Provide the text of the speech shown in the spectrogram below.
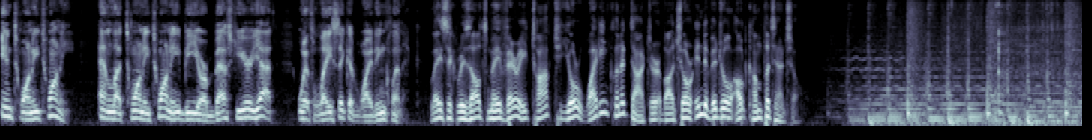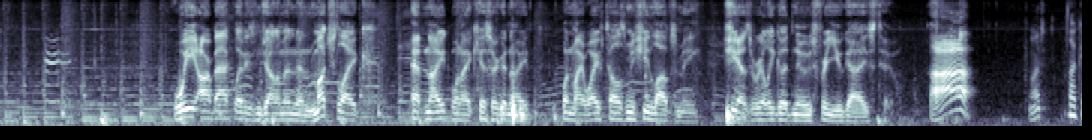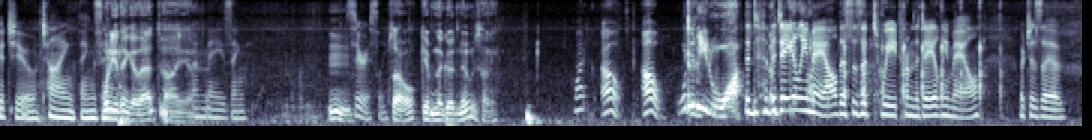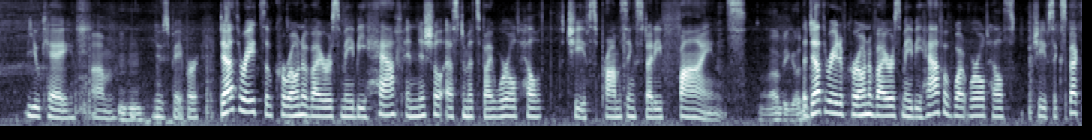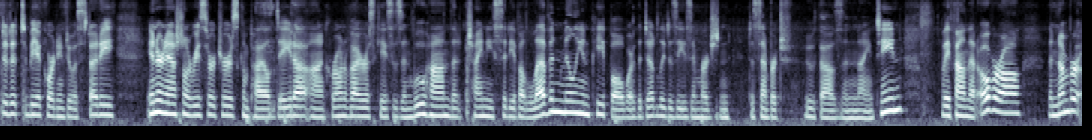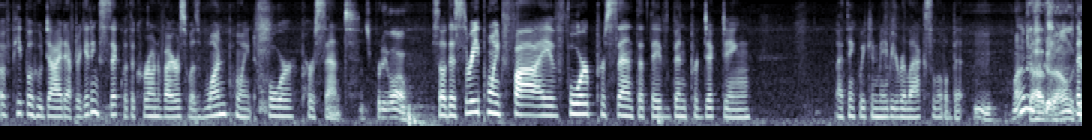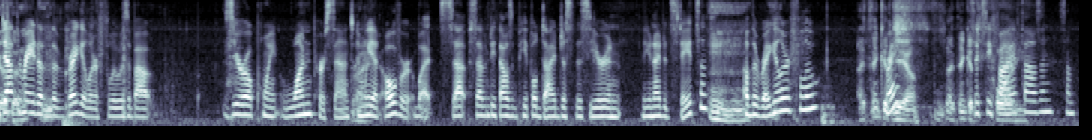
in 2020. And let 2020 be your best year yet with LASIK at Whiting Clinic. LASIK results may vary. Talk to your Whiting Clinic doctor about your individual outcome potential. We are back, ladies and gentlemen, and much like at night when I kiss her goodnight, when my wife tells me she loves me, she has really good news for you guys too. Ah! What? Look at you tying things in. What do you think of that tie-in? Amazing. Hmm. Seriously. So, give them the good news, honey. What? Oh, oh. What do you mean, what? The, the Daily Mail. This is a tweet from the Daily Mail, which is a UK um, newspaper. Death rates of coronavirus may be half initial estimates by World Health chiefs, promising study finds. Well, that'd be good. The death rate of coronavirus may be half of what World Health chiefs expected it to be, according to a study. International researchers compiled data on coronavirus cases in Wuhan, the Chinese city of 11 million people, where the deadly disease emerged in December 2019. They found that overall, the number of people who died after getting sick with the coronavirus was 1.4%. That's pretty low. So this 3.54% that they've been predicting, I think we can maybe relax a little bit. That is That good. sounds The good. death rate it? of the regular flu is about 0.1%, and we had over, what, 70,000 people died just this year in the United States of, Mm-hmm. of the regular flu? I think it's. Right? Yeah. I think it's 65,000? Some,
